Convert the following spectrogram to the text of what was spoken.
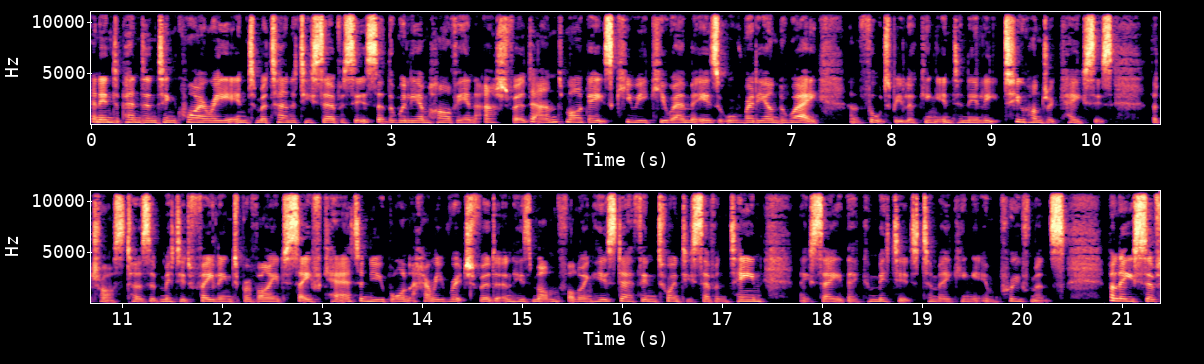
An independent inquiry into maternity services at the William Harvey in Ashford and Margate's QEQM is already underway and thought to be looking into nearly 200 cases. The Trust has admitted failing to provide safe care to newborn Harry Richford and his mum following his death in 2017. They say they're committed to making improvements. Police have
